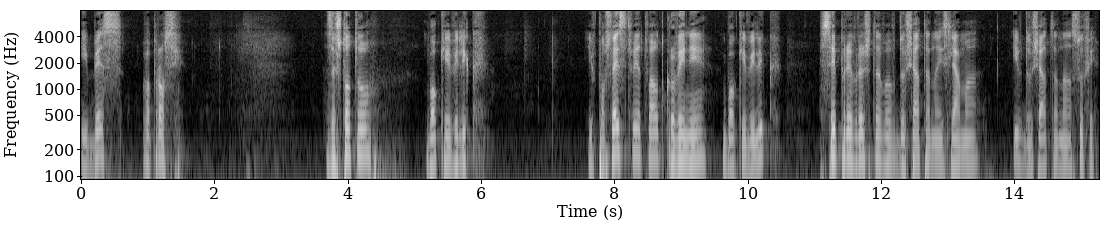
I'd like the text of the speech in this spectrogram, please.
и без въпроси. Защото Бог е велик. И в последствие това откровение, Бог е велик, се превръща в душата на Исляма и в душата на Суфи.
